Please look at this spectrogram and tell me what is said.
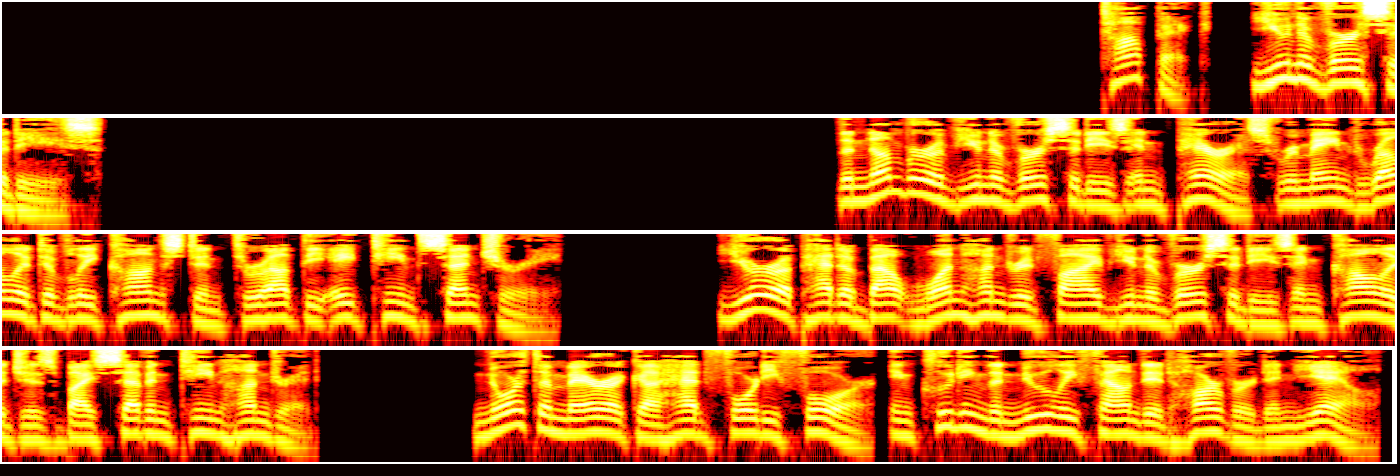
Topic Universities The number of universities in Paris remained relatively constant throughout the 18th century. Europe had about 105 universities and colleges by 1700. North America had 44, including the newly founded Harvard and Yale.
